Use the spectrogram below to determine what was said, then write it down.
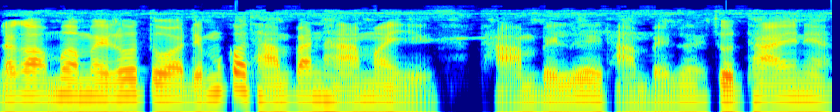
แล้วก็เมื่อไม่รู้ตัว เดี๋ยวมันก็ถามปัญหาใหม่อีก ถามไปเรื่อย ถามไปเรื่อยสุดท้ายเนี่ย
